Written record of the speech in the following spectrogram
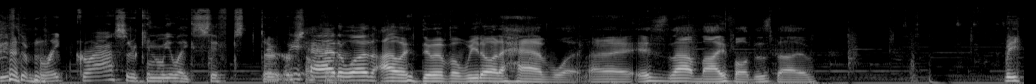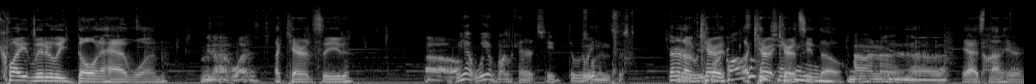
we have to break grass or can we like sift dirt if or we had one, I would do it, but we don't have one. All right, it's not my fault this time. We quite literally don't have one. we don't have what? A carrot seed. Oh. Yeah, we have one carrot seed. There was We- one in the system. No, no, no, Wait, carrot. A carrot, carrot seed though. Oh, no, in, no, uh, Yeah, it's not here.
